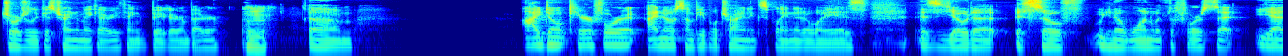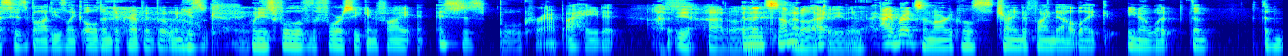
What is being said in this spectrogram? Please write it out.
George Lucas trying to make everything bigger and better. Hmm. Um, I don't care for it. I know some people try and explain it away as as Yoda is so you know one with the Force that yes, his body's like old and decrepit, but when he's when he's full of the Force, he can fight. It's just bull crap. I hate it. Yeah, I don't know. And then some. I don't like I, it either. I read some articles trying to find out, like you know, what the the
